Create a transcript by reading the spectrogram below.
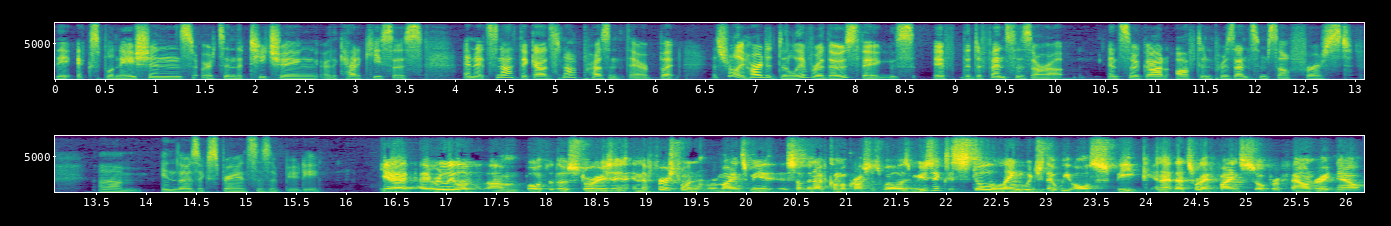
the explanations or it's in the teaching or the catechesis. And it's not that God's not present there, but it's really hard to deliver those things if the defenses are up. And so God often presents himself first um, in those experiences of beauty. Yeah, I really love um, both of those stories. And, and the first one reminds me something I've come across as well is music is still a language that we all speak. And that's what I find so profound right now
